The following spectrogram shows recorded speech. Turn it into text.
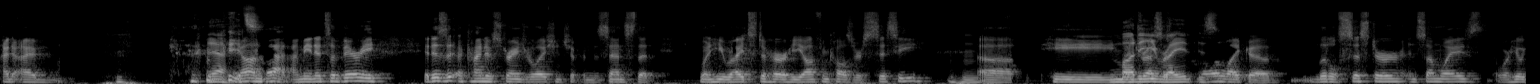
I, I yeah, beyond that, I mean, it's a very, it is a kind of strange relationship in the sense that when he writes to her, he often calls her sissy. Mm-hmm. Uh, he muddy, right? Is like a little sister in some ways, or he'll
